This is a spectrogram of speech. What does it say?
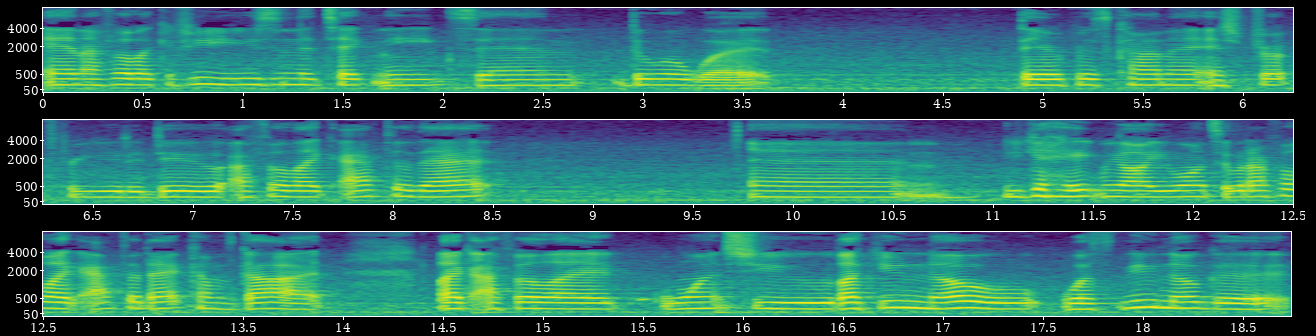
and I feel like if you're using the techniques and doing what therapists kind of instruct for you to do, I feel like after that, and you can hate me all you want to, but I feel like after that comes God. Like I feel like once you like you know what's you know good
